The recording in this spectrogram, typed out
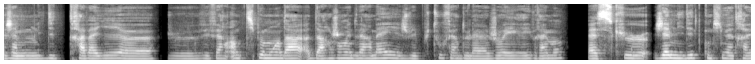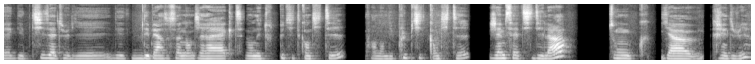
j'aime l'idée de travailler. je vais faire un petit peu moins d'argent et de vermeil et je vais plutôt faire de la joaillerie vraiment parce que j'aime l'idée de continuer à travailler avec des petits ateliers, des, personnes en direct, dans des toutes petites quantités enfin dans des plus petites quantités. J'aime cette idée-là. Donc il y a réduire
